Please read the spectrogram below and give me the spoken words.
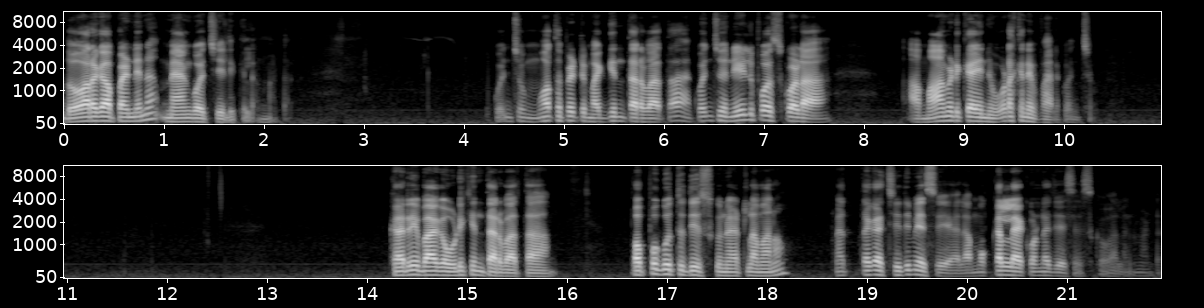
దోరగా పండిన మ్యాంగో చీలికలు అన్నమాట కొంచెం మూత పెట్టి మగ్గిన తర్వాత కొంచెం నీళ్ళు పోసి కూడా ఆ మామిడికాయని ఉడకనివ్వాలి కొంచెం. కర్రీ బాగా ఉడికిన తర్వాత పప్పు గుత్తు తీసుకుని అట్లా మనం మెత్తగా చిదిమేసేయాలి. ఆ ముక్కలు లేకుండా చేసేసుకోవాలన్నమాట.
